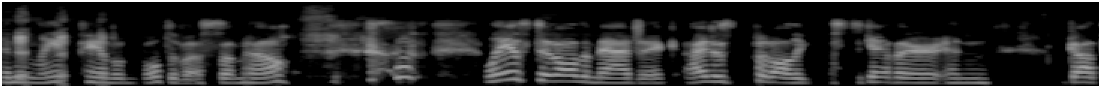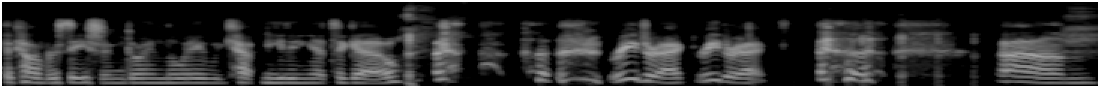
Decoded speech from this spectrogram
and then Lance handled both of us somehow. Lance did all the magic. I just put all the guests together and got the conversation going the way we kept needing it to go. redirect, redirect. um,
